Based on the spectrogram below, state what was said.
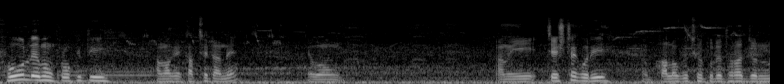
ফুল এবং প্রকৃতি আমাকে কাছে টানে এবং আমি চেষ্টা করি ভালো কিছু তুলে ধরার জন্য।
